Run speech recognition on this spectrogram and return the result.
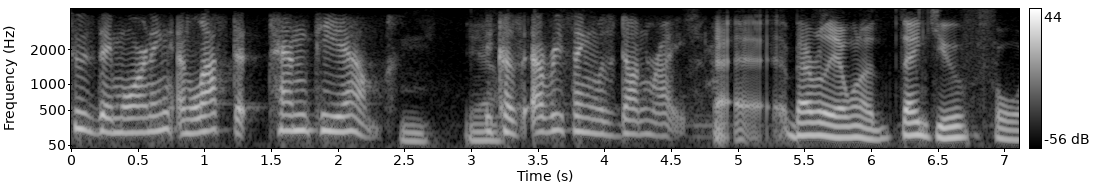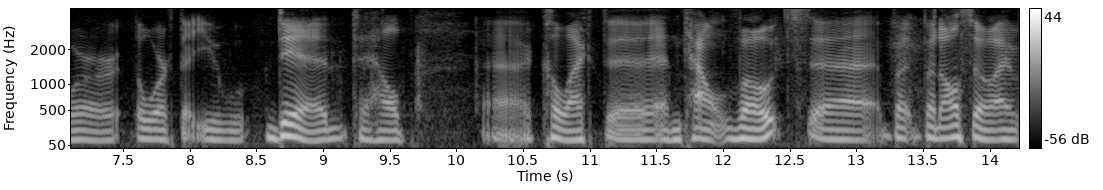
Tuesday morning and left at 10 p.m. Mm, yeah. because everything was done right. Uh, uh, Beverly, I want to thank you for the work that you did to help uh, collect uh, and count votes. Uh, but but also, I,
